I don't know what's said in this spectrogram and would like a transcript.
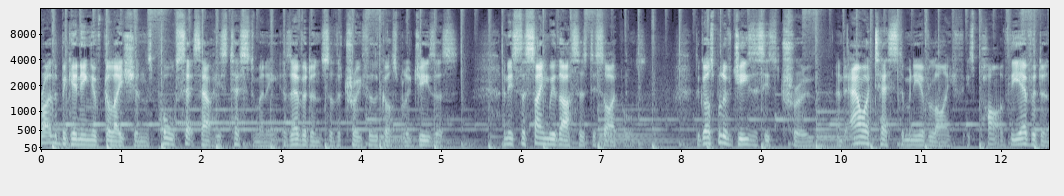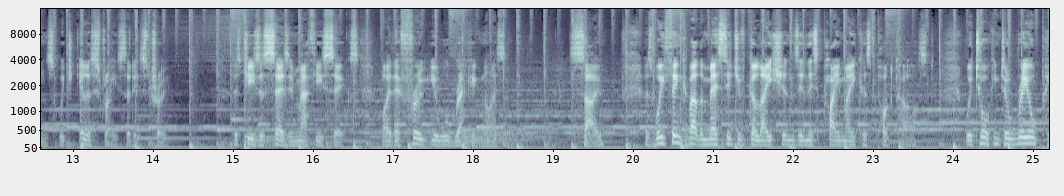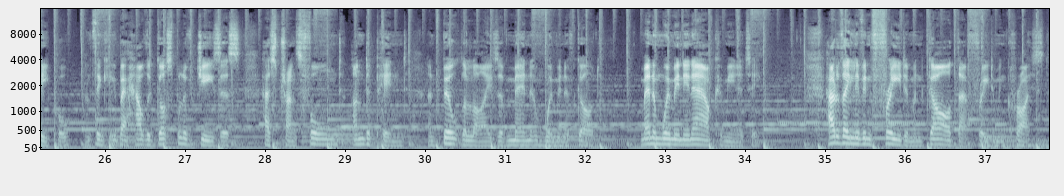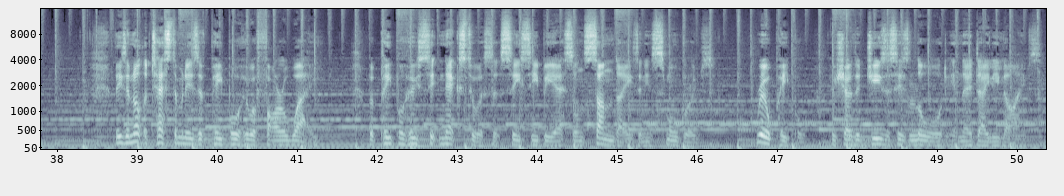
Right at the beginning of Galatians, Paul sets out his testimony as evidence of the truth of the gospel of Jesus. And it's the same with us as disciples. The gospel of Jesus is true, and our testimony of life is part of the evidence which illustrates that it's true. As Jesus says in Matthew 6, by their fruit you will recognise them. So, as we think about the message of Galatians in this Playmakers podcast, we're talking to real people and thinking about how the gospel of Jesus has transformed, underpinned, and built the lives of men and women of God, men and women in our community. How do they live in freedom and guard that freedom in Christ? These are not the testimonies of people who are far away, but people who sit next to us at CCBS on Sundays and in small groups. Real people who show that Jesus is Lord in their daily lives.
